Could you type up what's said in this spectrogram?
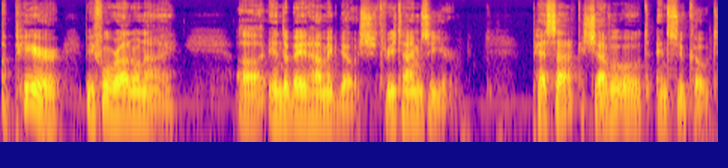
appear before Adonai uh, in the Beit HaMikdash three times a year Pesach, Shavuot, and Sukkot.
